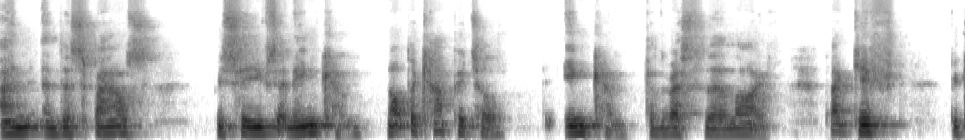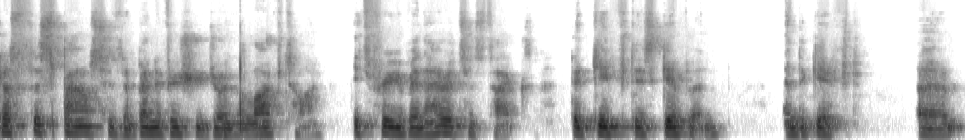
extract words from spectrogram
And, and the spouse receives an income, not the capital, the income for the rest of their life. That gift, because the spouse is a beneficiary during the lifetime, it's free of inheritance tax. The gift is given, and the gift um,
